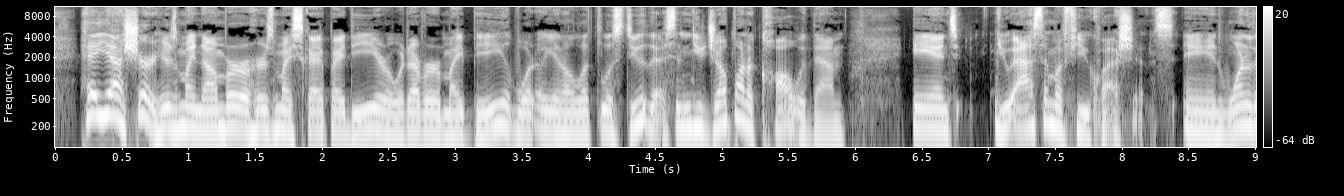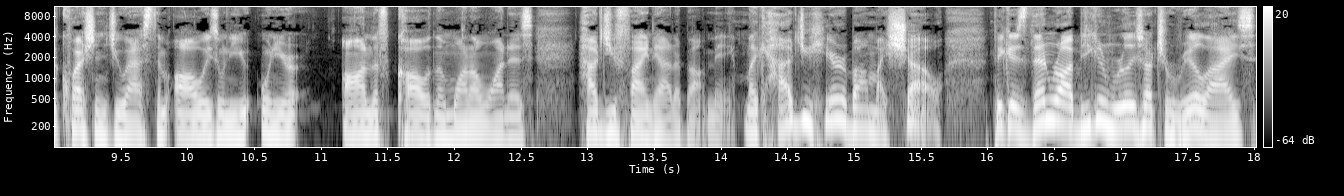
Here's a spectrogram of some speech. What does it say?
"Hey, yeah, sure. Here's my number or here's my Skype ID or whatever it might be. What you know, let's let's do this." And you jump on a call with them and you ask them a few questions. And one of the questions you ask them always when you when you're on the call with them one on one is how did you find out about me? Like how did you hear about my show? Because then Rob, you can really start to realize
